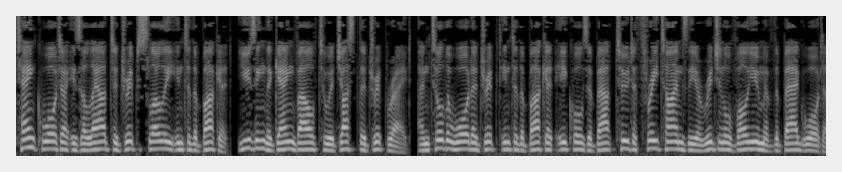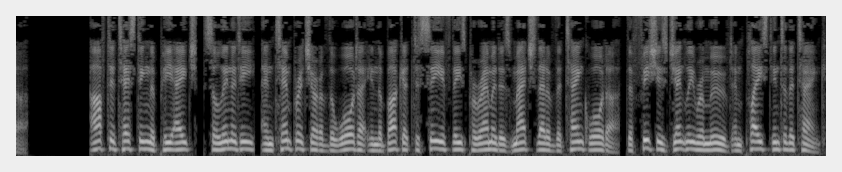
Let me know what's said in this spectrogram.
Tank water is allowed to drip slowly into the bucket, using the gang valve to adjust the drip rate, until the water dripped into the bucket equals about 2 to 3 times the original volume of the bag water. After testing the pH, salinity, and temperature of the water in the bucket to see if these parameters match that of the tank water, the fish is gently removed and placed into the tank.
